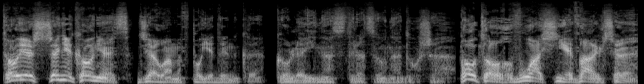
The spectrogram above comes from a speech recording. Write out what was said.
To jeszcze nie koniec. Działam w pojedynkę. Kolejna stracona dusza. Po to właśnie walczę.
